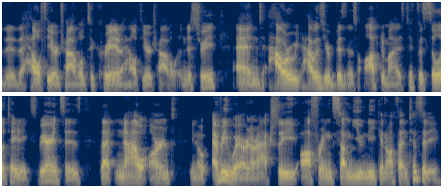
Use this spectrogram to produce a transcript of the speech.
the, the healthier travel to create a healthier travel industry? And how are we, how is your business optimized to facilitate experiences that now aren't, you know, everywhere and are actually offering some unique and authenticity.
